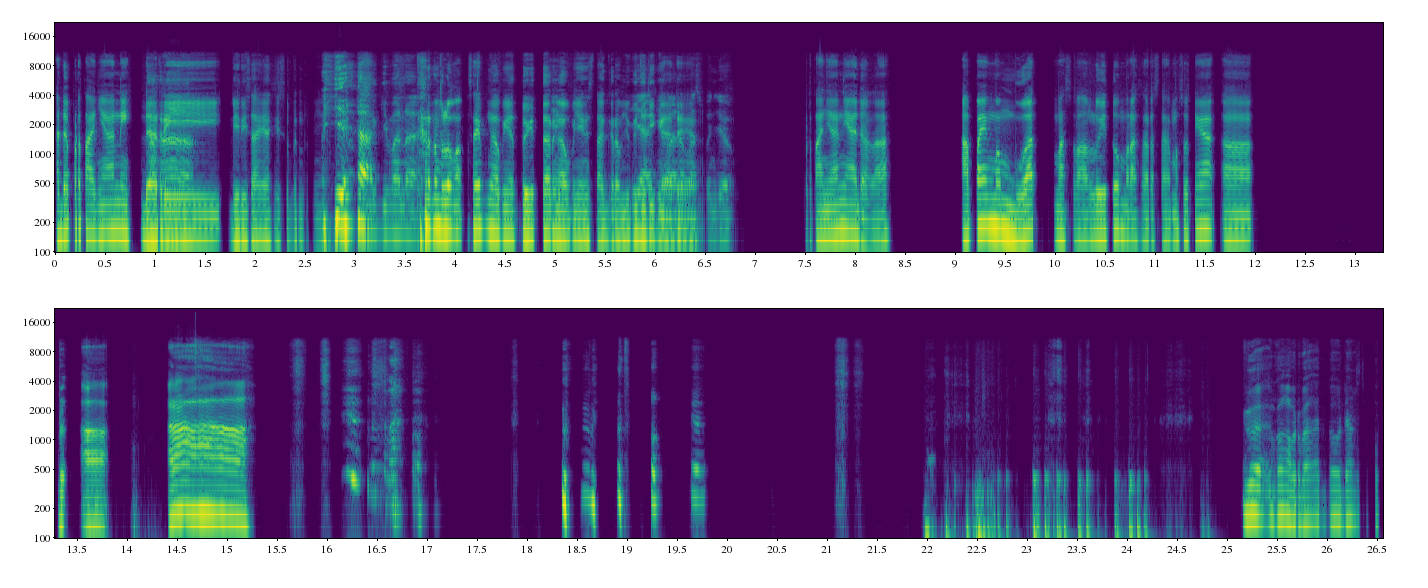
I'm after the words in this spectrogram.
ada pertanyaan nih dari diri saya sih sebenarnya. iya gimana? Karena belum saya nggak punya Twitter, nggak punya Instagram juga, Iya, jadi nggak ada. yang- Mas Punjo? Pertanyaannya adalah apa yang membuat Mas lalu itu merasa resah? Maksudnya bel- eh, ah. Gue gue nggak berbakat gue udah cukup.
